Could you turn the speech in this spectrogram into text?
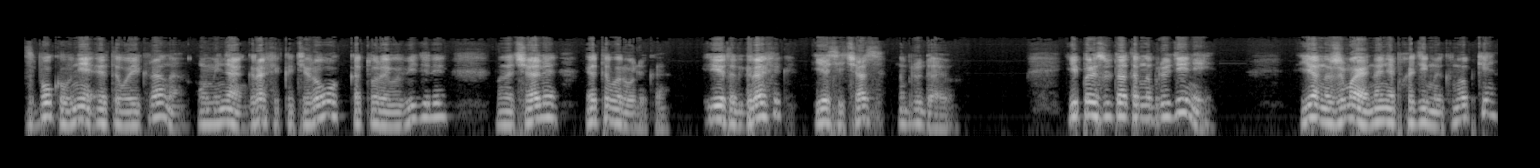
сбоку вне этого экрана у меня график котировок, который вы видели в начале этого ролика. И этот график я сейчас наблюдаю. И по результатам наблюдений я нажимаю на необходимые кнопки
